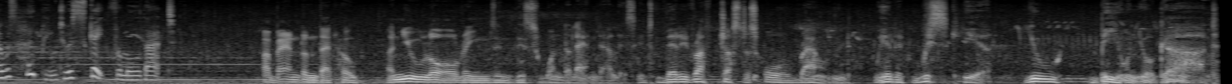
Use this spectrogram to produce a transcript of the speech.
I was hoping to escape from all that. Abandon that hope. A new law reigns in this wonderland, Alice. It's very rough justice all round. We're at risk here. You be on your guard.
